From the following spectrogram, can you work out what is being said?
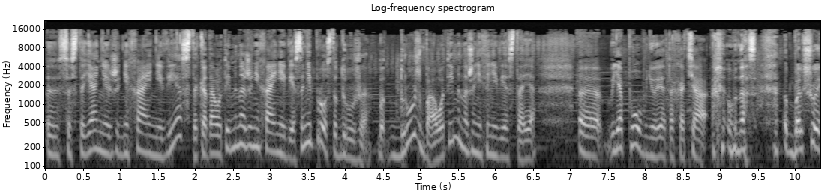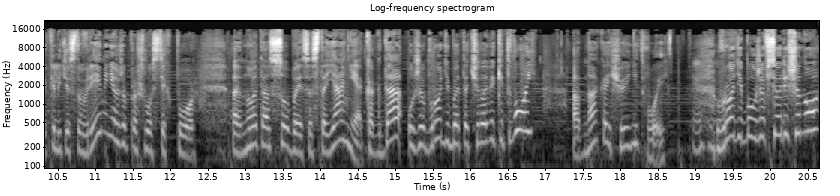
э, состояние жениха и невесты, когда вот именно жениха и невеста, не просто дружа, дружба, а вот именно жених и невеста. Я, э, я помню это, хотя у нас большое количество времени уже прошло с тех пор, э, но это особое состояние, когда уже вроде бы это человек и твой, однако еще и не твой. Вроде бы уже все решено,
